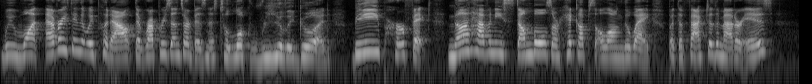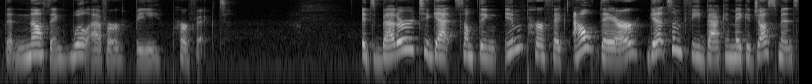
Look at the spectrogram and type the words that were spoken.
We want everything that we put out that represents our business to look really good, be perfect, not have any stumbles or hiccups along the way. But the fact of the matter is that nothing will ever be perfect. It's better to get something imperfect out there, get some feedback, and make adjustments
